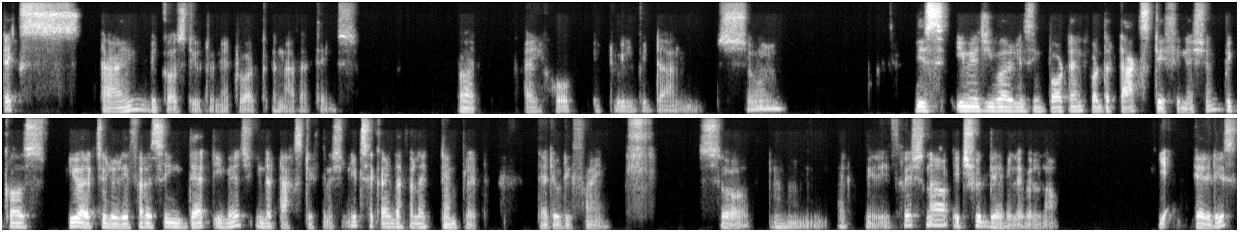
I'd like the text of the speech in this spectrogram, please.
takes time because due to network and other things. But I hope it will be done soon. This image URL is important for the task definition because you are actually referencing that image in the task definition. It's a kind of a like template that you define. So um, let me refresh now. It should be available now. Yeah, here it is.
